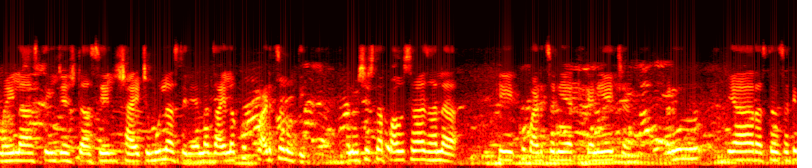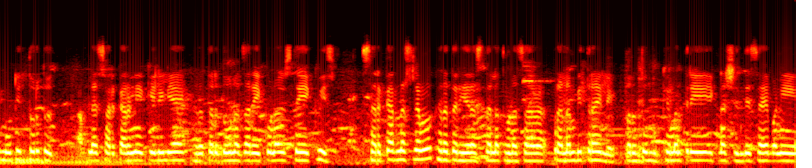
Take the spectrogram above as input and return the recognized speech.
महिला असतील ज्येष्ठ असतील शाळेची मुलं असतील यांना जायला खूप अडचण होती. आणि विशेषतः पावसाळा झाला की खूप अडचणी या ठिकाणी यायच्या. म्हणून या रस्त्यांसाठी मोठी तरतूद आपल्या सरकारने केलेली आहे. खरं तर दोन हजार एकोणावीस ते एकवीस सरकार नसल्यामुळे खरं तर हे रस्त्याला थोडासा प्रलंबित राहिले. परंतु मुख्यमंत्री एकनाथ शिंदे साहेब आणि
